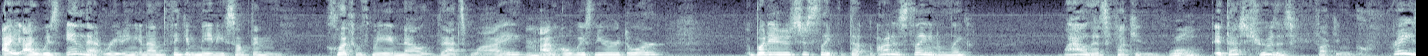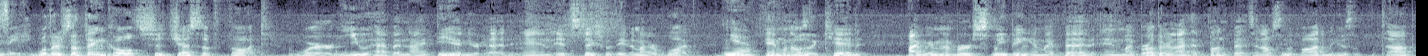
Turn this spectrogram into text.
I, I was in that reading, and I'm thinking maybe something clicked with me, and now that's why Mm-hmm. I'm always near a door. But it was just like the oddest thing, and I'm like, wow, that's fucking. well If that's true, that's fucking crazy. Well, there's a thing called suggestive thought where you have an idea in your head and it sticks with you no matter what. Yeah. And when I was a kid, I remember sleeping in my bed, and my brother and I had bunk beds, and I was on the bottom, he was at the top.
